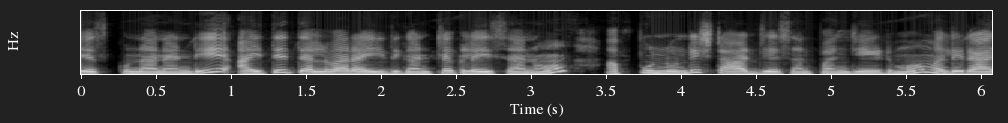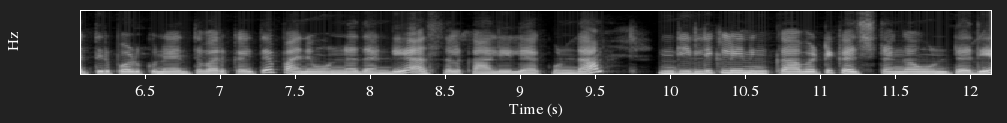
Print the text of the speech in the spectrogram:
చేసుకున్నానండి. అయితే తెల్లవారు ఐదు గంటలకు లేసాను అప్పుడు నుండి స్టార్ట్ చేశాను పని చేయడము. మళ్ళీ రాత్రి పడుకునేంత వరకు అయితే పని ఉన్నదండి. అస్సలు ఖాళీ లేకుండా. ఇంక ఇల్లు క్లీనింగ్ కాబట్టి ఖచ్చితంగా ఉంటుంది.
